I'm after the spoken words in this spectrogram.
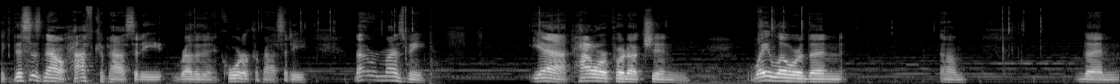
like this is now half capacity rather than quarter capacity. That reminds me. Yeah, power production way lower than um than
